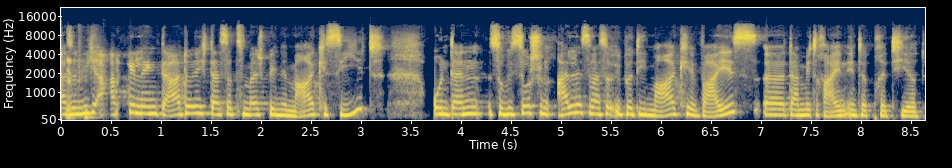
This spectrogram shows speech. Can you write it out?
Also nicht abgelenkt dadurch, dass er zum Beispiel eine Marke sieht und dann sowieso schon alles, was er über die Marke weiß, äh, damit rein interpretiert.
